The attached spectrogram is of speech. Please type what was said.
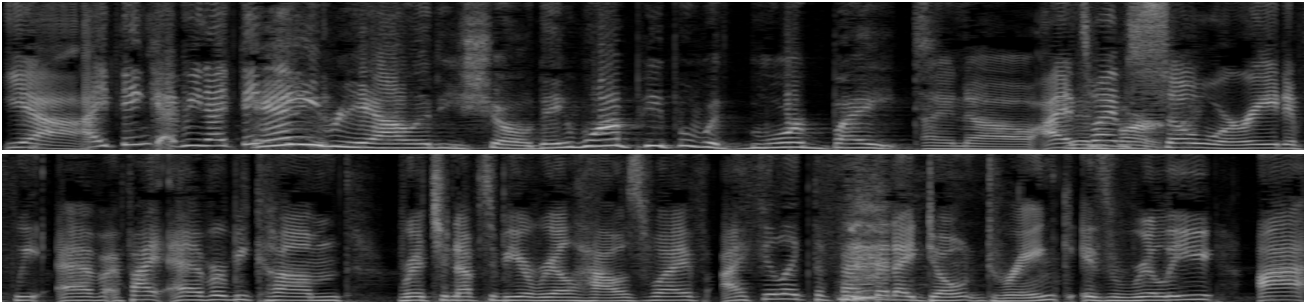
yeah, I think. I mean, I think Any reality show, they want people with more bite. I know. I, that's Then why I'm bark. so worried if we ever, if I ever become rich enough to be a real housewife, I feel like the fact that I don't drink is really uh,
